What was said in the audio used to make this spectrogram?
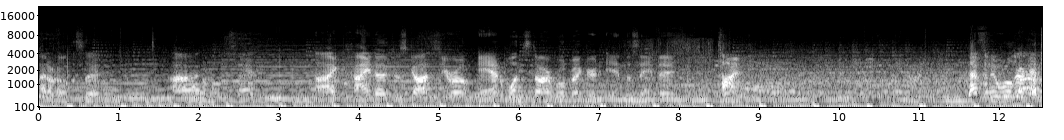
I don't know what to say. Uh, I don't know what to say. I kinda just got zero and one star world record in the same day. Time. That's a new world record.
